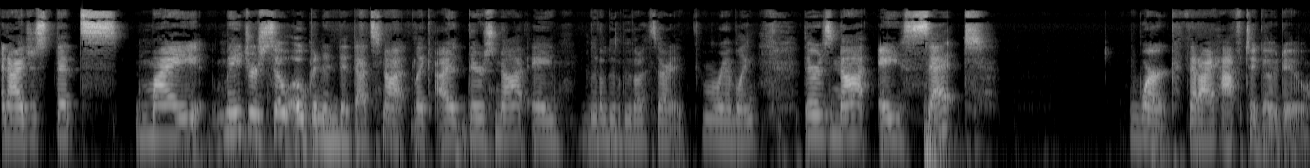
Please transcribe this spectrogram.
And I just, that's my major so open-ended. That's not like I, there's not a, blah, blah, blah, sorry, I'm rambling. There's not a set work that I have to go do.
